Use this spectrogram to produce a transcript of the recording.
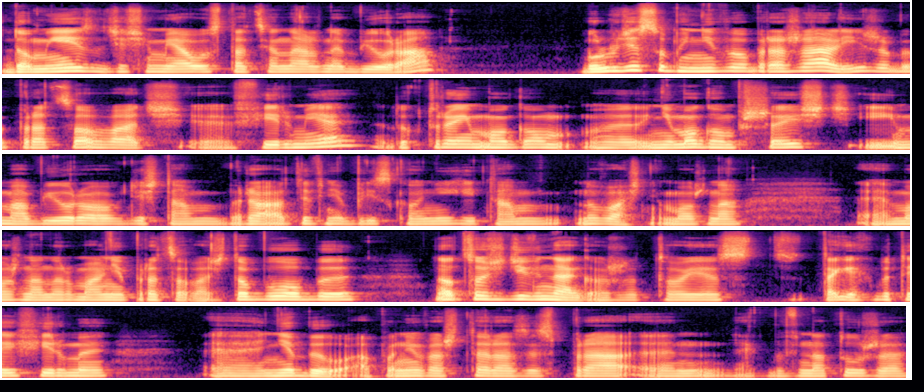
do miejsc, gdzie się miało stacjonarne biura, bo ludzie sobie nie wyobrażali, żeby pracować e, w firmie, do której mogą, e, nie mogą przyjść i ma biuro gdzieś tam relatywnie blisko nich i tam, no właśnie, można, e, można normalnie pracować. To byłoby no coś dziwnego, że to jest tak jakby tej firmy nie było, a ponieważ teraz jest pra, jakby w naturze,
